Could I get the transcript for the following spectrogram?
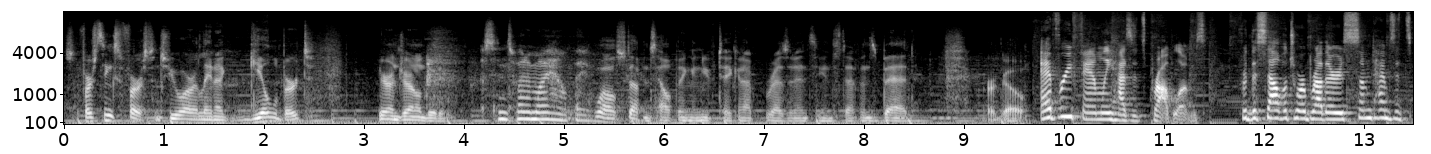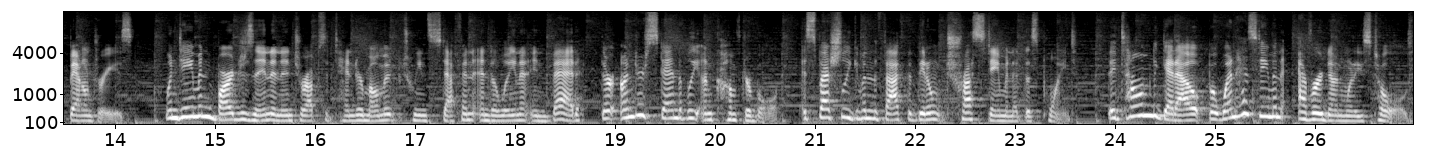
So first things first, since you are Elena Gilbert, you're on journal duty. Since when am I helping? Well, Stefan's helping, and you've taken up residency in Stefan's bed. Ergo. Every family has its problems. For the Salvatore brothers, sometimes it's boundaries. When Damon barges in and interrupts a tender moment between Stefan and Elena in bed, they're understandably uncomfortable, especially given the fact that they don't trust Damon at this point. They tell him to get out, but when has Damon ever done what he's told?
